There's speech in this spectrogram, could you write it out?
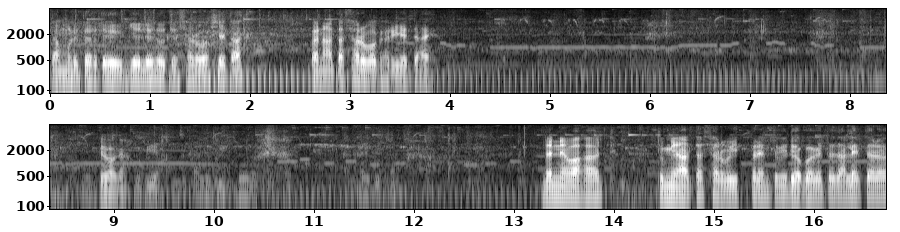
त्यामुळे तर ते गेलेच होते सर्व शेतात. पण आता सर्व घरी येत आहे. हे बघा. धन्यवाद. तुम्ही आता सर्व इथपर्यंत व्हिडिओ बघतच आले तर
